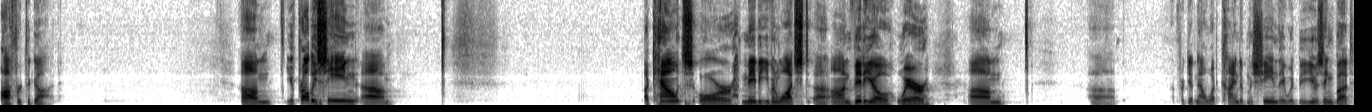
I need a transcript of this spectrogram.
offer to God? Um, you've probably seen um, accounts or maybe even watched uh, on video where um, uh, forget now what kind of machine they would be using, but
